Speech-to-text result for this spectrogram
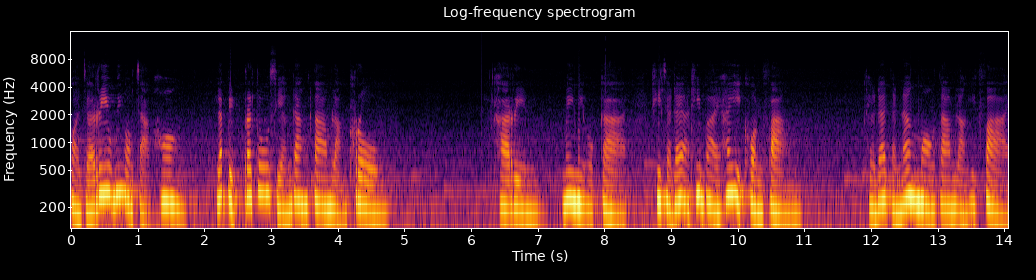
ก่อนจะรีบวิ่งออกจากห้อง และปิดประตูเสียงดังตามหลังโครม คารินไม่มีโอกาสที่จะได้อธิบายให้อีกคนฟัง เธอได้แต่นั่งมองตามหลังอีกฝ่าย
